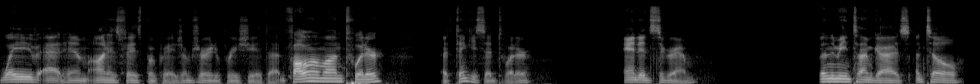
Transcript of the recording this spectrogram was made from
Wave at him on his Facebook page. I'm sure he'd appreciate that. And follow him on Twitter. I think he said Twitter. And Instagram. But in the meantime, guys, until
